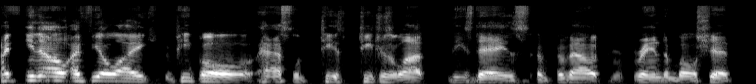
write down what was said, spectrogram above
I, you know, I feel like people hassle te- teachers a lot these days about random bullshit,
